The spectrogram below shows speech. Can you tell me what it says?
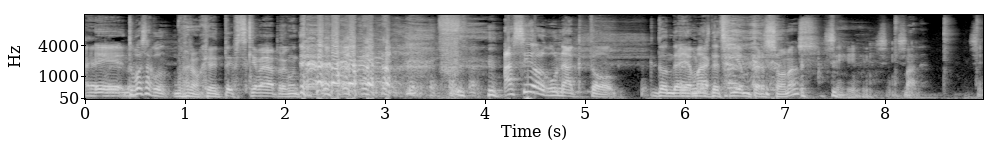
Eh, Tú vas a. con- Bueno, que, es que vaya pregunta. ¿Ha sido algún acto donde haya ¿Algún más de acto? 100 personas? Sí, sí, sí. Vale. Sí.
